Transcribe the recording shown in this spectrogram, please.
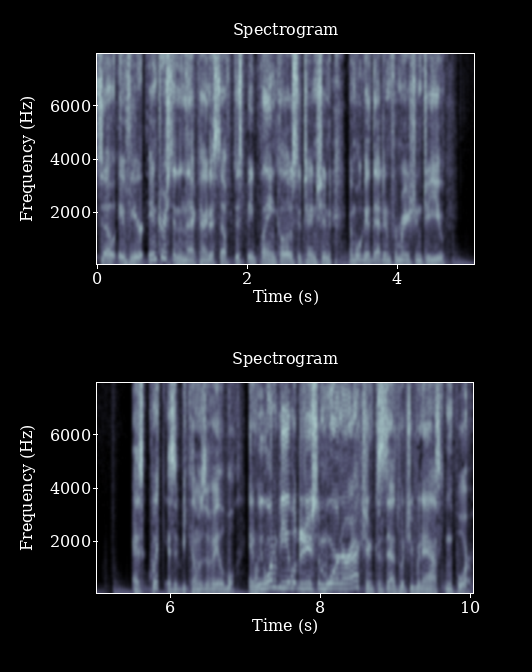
So if you're interested in that kind of stuff, just be paying close attention and we'll get that information to you as quick as it becomes available. And we want to be able to do some more interaction because that's what you've been asking for.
